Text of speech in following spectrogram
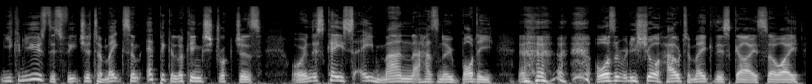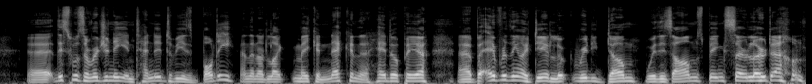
you can use this feature to make some epic looking structures, or in this case, a man that has no body. I wasn't really sure how to make this guy, so I uh, this was originally intended to be his body, and then I'd like make a neck and a head up here, uh, but everything I did looked really dumb with his arms being so low down,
